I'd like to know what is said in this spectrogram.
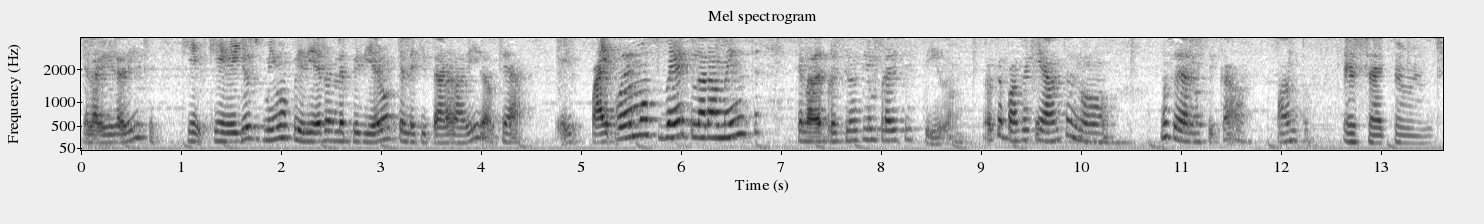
que la Biblia dice, que, que ellos mismos pidieron, le pidieron que le quitara la vida. O sea, ahí podemos ver claramente que la depresión siempre ha existido. Lo que pasa es que antes no, no se diagnosticaba tanto. Exactamente.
